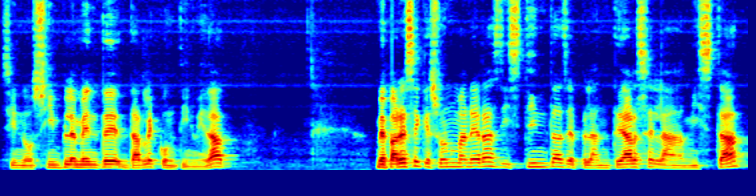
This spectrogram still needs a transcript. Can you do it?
sino simplemente darle continuidad. Me parece que son maneras distintas de plantearse la amistad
